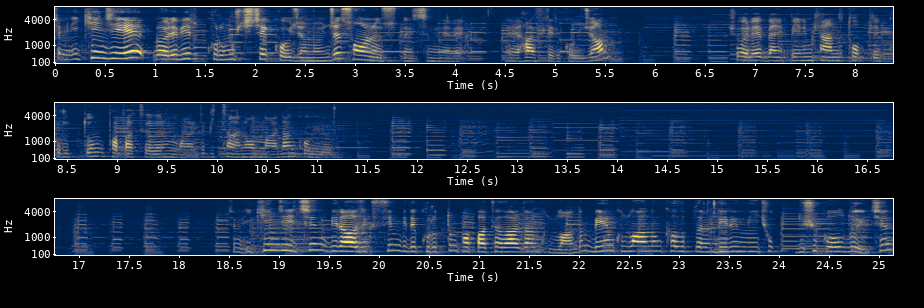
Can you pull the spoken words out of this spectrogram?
Şimdi ikinciye böyle bir kurumuş çiçek koyacağım önce. Sonra üstüne isimleri, e, harfleri koyacağım. Şöyle ben, benim kendi toplayıp kuruttuğum papatyalarım vardı. Bir tane onlardan koyuyorum. Şimdi ikinci için birazcık sim bir de kuruttum papatyalardan kullandım. Benim kullandığım kalıpların derinliği çok düşük olduğu için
